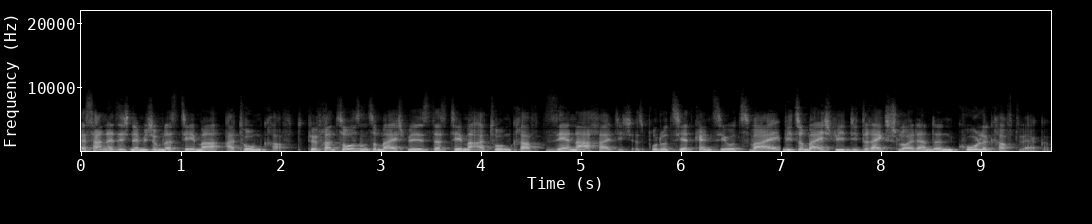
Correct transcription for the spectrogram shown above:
Es handelt sich nämlich um das Thema Atomkraft. Für Franzosen zum Beispiel ist das Thema Atomkraft sehr nachhaltig. Es produziert kein CO2, wie zum Beispiel die drecksschleudernden Kohlekraftwerke.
